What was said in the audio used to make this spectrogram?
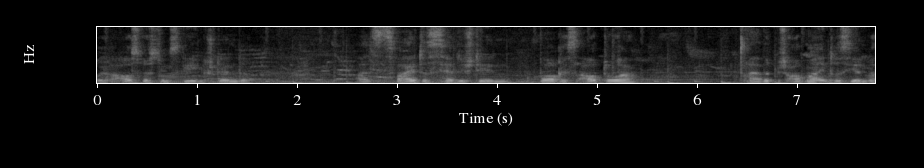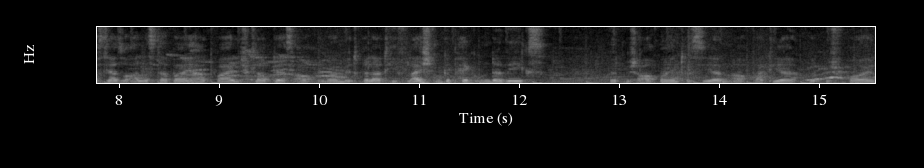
eure Ausrüstungsgegenstände. Als zweites hätte ich den Boris Outdoor. Da würde mich auch mal interessieren, was der so alles dabei hat, weil ich glaube, der ist auch immer mit relativ leichtem Gepäck unterwegs. Würde mich auch mal interessieren, auch bei dir. Würde mich freuen,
